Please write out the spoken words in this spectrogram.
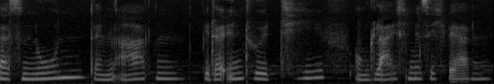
Lass nun deinen Atem wieder intuitiv und gleichmäßig werden.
